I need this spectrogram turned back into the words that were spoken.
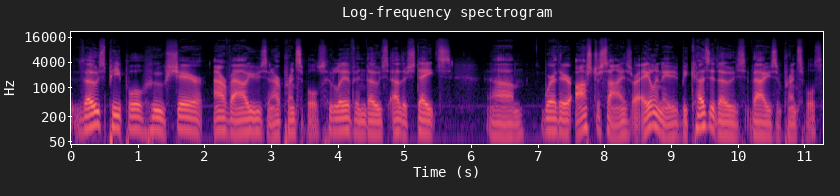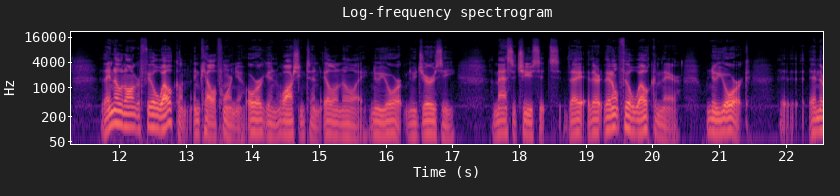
those people who share our values and our principles, who live in those other states um, where they're ostracized or alienated because of those values and principles, they no longer feel welcome in California, Oregon, Washington, Illinois, New York, New Jersey, Massachusetts. They they're- don't feel welcome there. New York, and they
